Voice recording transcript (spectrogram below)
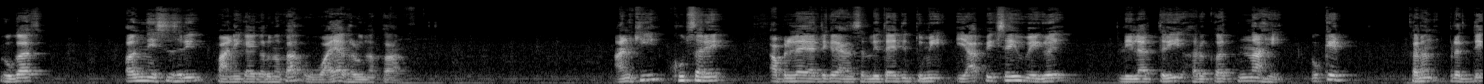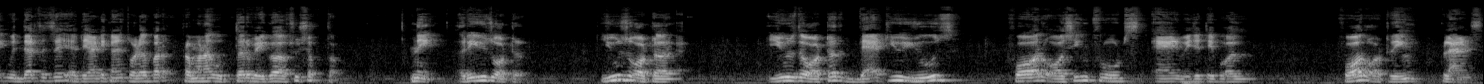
उगाच अननेसेसरी पाणी काय करू नका वाया घालू नका. आणखी खूप सारे आपल्याला या ठिकाणी आन्सर लिहिता येतील तुम्ही यापेक्षाही वेगळे लिहिलात तरी हरकत नाही. ओके कारण प्रत्येक विद्यार्थ्याचे या ठिकाणी थोड्याफार प्रमाणात उत्तर वेगळं असू शकतं. नाही reuse water use water use the water that you use for washing fruits and vegetable for watering plants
